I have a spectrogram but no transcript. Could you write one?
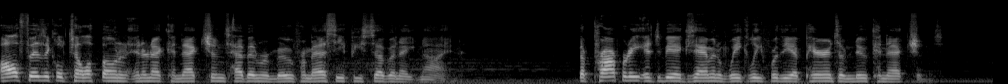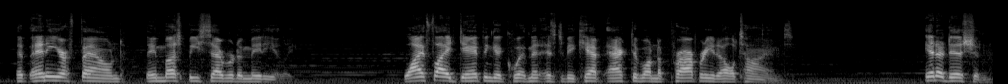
All physical telephone and Internet connections have been removed from SCP-789. The property is to be examined weekly for the appearance of new connections. If any are found, they must be severed immediately. Wi-Fi damping equipment is to be kept active on the property at all times. In addition,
